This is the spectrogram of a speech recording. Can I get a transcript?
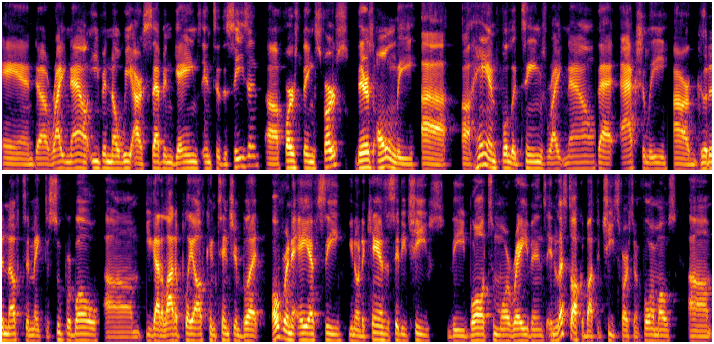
And uh, right now, even though we are seven games into the season, uh, first things first, there's only uh, a handful of teams right now that actually are good enough to make the Super Bowl. Um, you got a lot of playoff contention, but over in the AFC, you know, the Kansas City Chiefs, the Baltimore Ravens, and let's talk about the Chiefs first and foremost. Um,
